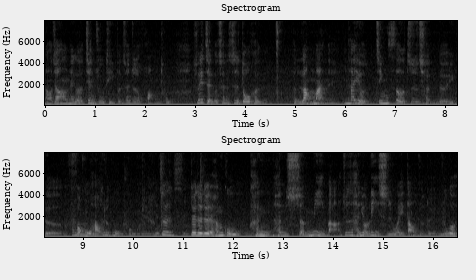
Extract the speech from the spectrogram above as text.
然后加上那个建筑体本身就是黄土，所以整个城市都很很浪漫哎，它有金色之城的一个封号，就对对对对，很古很很神秘吧，就是很有历史味道，就对。如果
